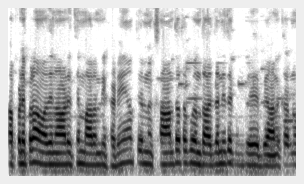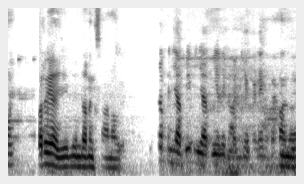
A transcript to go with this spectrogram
ਆਪਣੇ ਭਰਾਵਾਂ ਦੇ ਨਾਲ ਇੱਥੇ ਮਾਰਨ ਲਈ ਖੜੇ ਆ ਤੇ ਨੁਕਸਾਨ ਦਾ ਤਾਂ ਕੋਈ ਅੰਦਾਜ਼ਾ ਨਹੀਂ ਤੇ ਬਿਆਨ ਕਰਨੋਂ ਪਰੇ ਆ ਜੀ ਜਿੰਦਾ ਨੁਕਸਾਨ ਹੋਵੇ ਤਾਂ ਪੰਜਾਬੀ ਪੰਜਾਬੀਆਂ ਦੇ ਇਕੱਠੇ ਖੜੇ ਨੇ। ਹਾਂਜੀ।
